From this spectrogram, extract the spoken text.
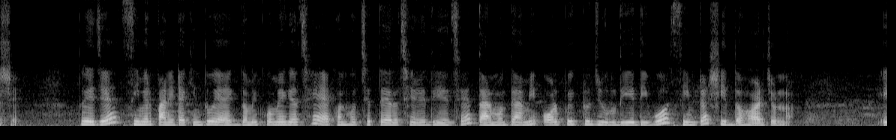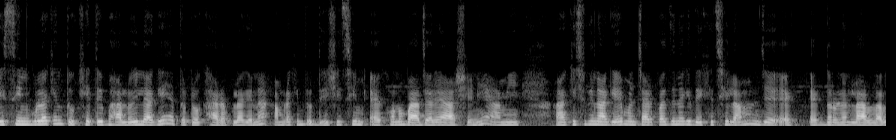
আসে। তো এই যে সিমের পানিটা কিন্তু একদমই কমে গেছে, এখন হচ্ছে তেল ছেড়ে দিয়েছে। তার মধ্যে আমি অল্প একটু ঝুল দিয়ে দিব সিমটা সিদ্ধ হওয়ার জন্য। এই সিমগুলা কিন্তু খেতে ভালোই লাগে, এতটাও খারাপ লাগে না। আমরা কিন্তু দেশি সিম এখনও বাজারে আসেনি। আমি কিছুদিন আগে মানে চার পাঁচ দিন আগে দেখেছিলাম যে এক এক ধরনের লাল লাল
